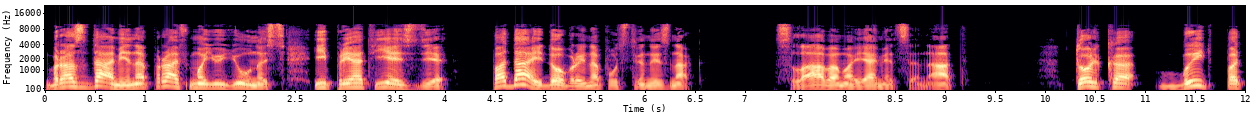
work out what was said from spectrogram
браздами направь мою юность и при отъезде подай добрый напутственный знак. Слава моя, меценат! Только быть под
